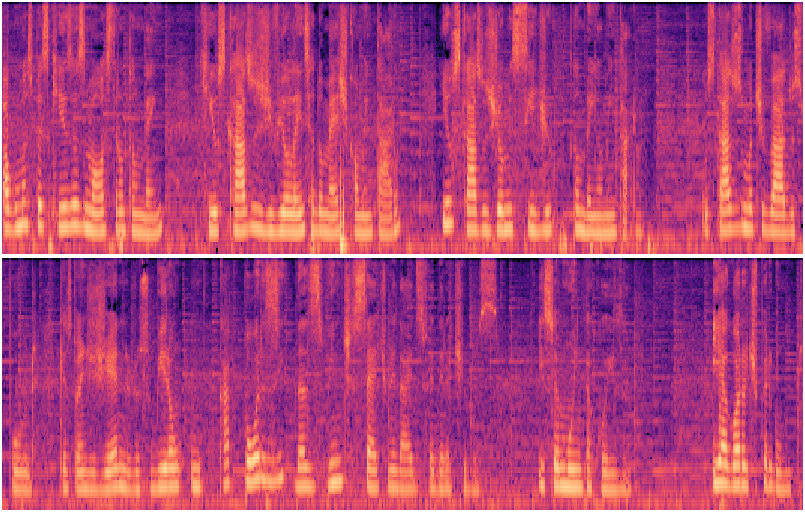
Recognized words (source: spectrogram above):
Algumas pesquisas mostram também que os casos de violência doméstica aumentaram e os casos de homicídio também aumentaram. Os casos motivados por questões de gênero subiram em 14 das 27 unidades federativas. Isso é muita coisa. E agora eu te pergunto:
